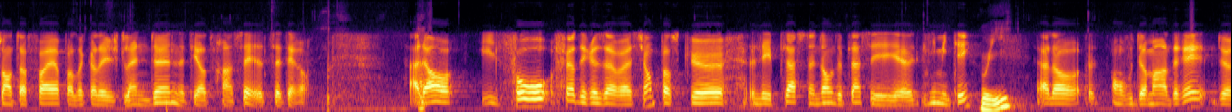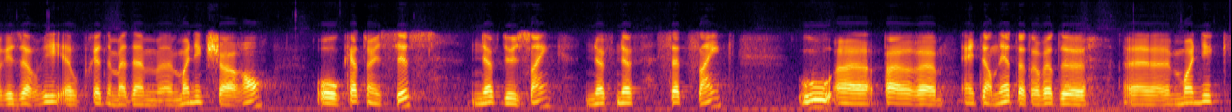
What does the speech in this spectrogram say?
sont offerts par le Collège Glendon, le Théâtre français, etc. Alors, il faut faire des réservations parce que les places, le nombre de places est euh, limité. Oui. Alors, on vous demanderait de réserver auprès de Mme Monique Charon au 416 925 9975 ou euh, par euh, Internet à travers de euh, Monique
